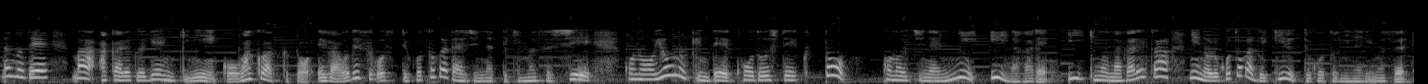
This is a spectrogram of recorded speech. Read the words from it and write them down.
なので、まあ、明るく元気に、こう、ワクワクと笑顔で過ごすっていうことが大事になってきますし、この陽の金で行動していくと、この1年にいい流れ、いい気の流れが、に乗ることができるっていうことになります。例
